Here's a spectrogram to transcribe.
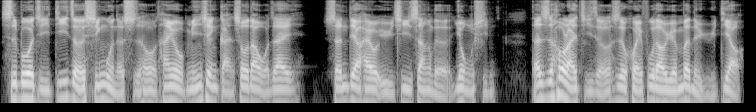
试播集第一则新闻的时候，他有明显感受到我在声调还有语气上的用心，但是后来几则是恢复到原本的语调。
